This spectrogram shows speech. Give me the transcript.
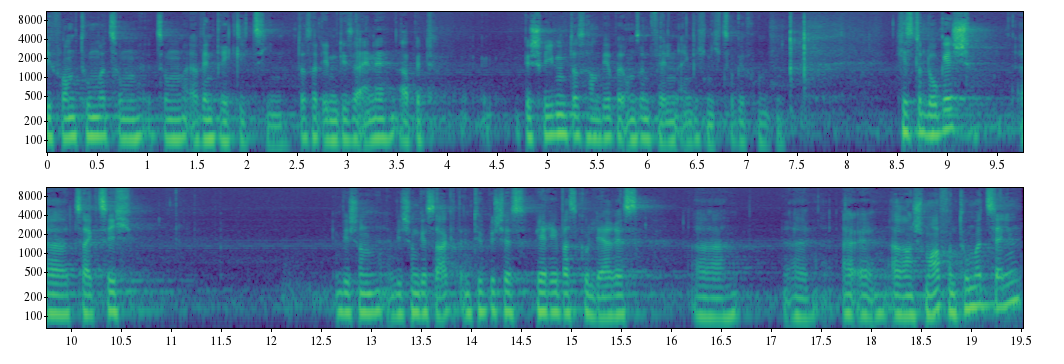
die vom Tumor zum, zum Ventrikel ziehen. Das hat eben diese eine Arbeit beschrieben. Das haben wir bei unseren Fällen eigentlich nicht so gefunden. Histologisch äh, zeigt sich, wie schon, wie schon gesagt, ein typisches perivaskuläres äh, äh, äh Arrangement von Tumorzellen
